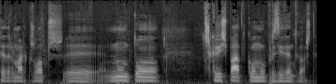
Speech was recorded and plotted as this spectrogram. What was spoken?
Pedro Marcos Lopes, uh, num tom descrispado como o Presidente gosta.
